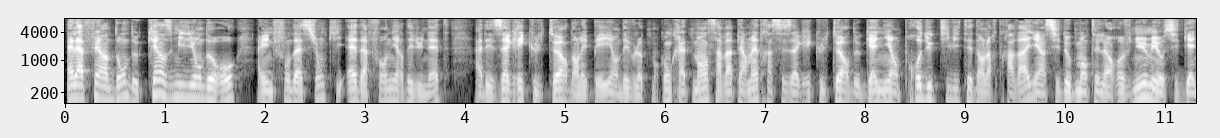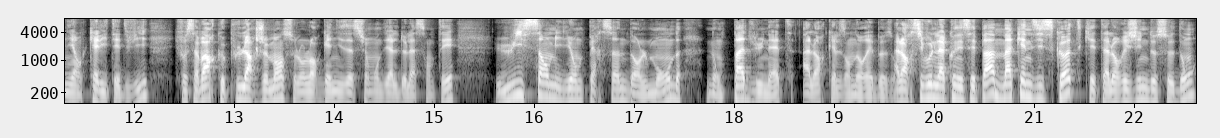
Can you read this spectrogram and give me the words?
Elle a fait un don de 15 millions d'euros à une fondation qui aide à fournir des lunettes à des agriculteurs dans les pays en développement. Concrètement, ça va permettre à ces agriculteurs de gagner en productivité dans leur travail et ainsi d'augmenter leurs revenus, mais aussi de gagner en qualité de vie. Il faut savoir que plus largement, selon l'Organisation mondiale de la santé, 800 millions de personnes dans le monde n'ont pas de lunettes alors qu'elles en auraient besoin. Alors si vous ne la connaissez pas, Mackenzie Scott, qui est à l'origine de ce don,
